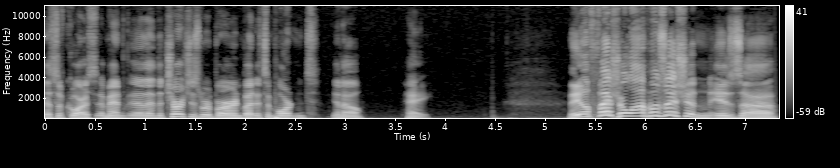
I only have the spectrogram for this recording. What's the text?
yes, of course. I mean, the churches were burned, but it's important. You know, hey, the official opposition is uh,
